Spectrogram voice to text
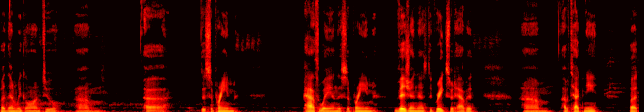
but then we go on to um, uh, the supreme pathway and the supreme vision, as the Greeks would have it, um, of techne. But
